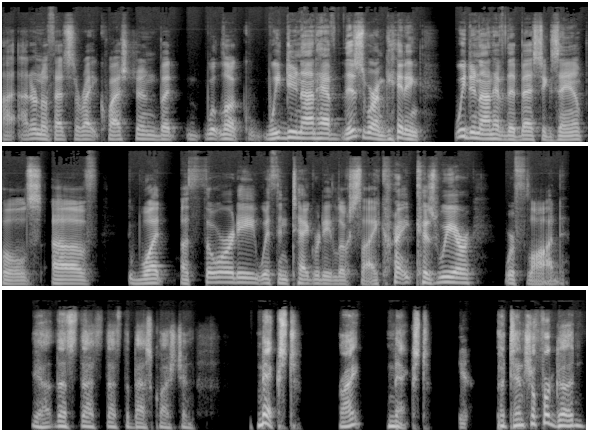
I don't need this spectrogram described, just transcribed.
I, I, don't know if that's the right question, but look, we do not have this is where I'm getting. We do not have the best examples of what authority with integrity looks like, right? Because we are we're flawed. Yeah, that's that's that's the best question. Mixed, right? Mixed. Yeah. Potential for good,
